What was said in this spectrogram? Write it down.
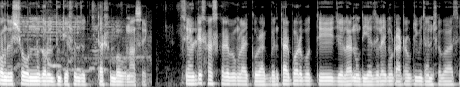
কংগ্রেস সহ অন্য দল দুইটি আসন জেতার সম্ভাবনা আছে। চ্যানেলটি সাবস্ক্রাইব এবং লাইক করে রাখবেন। তার পরবর্তী জেলা নদিয়া জেলায় মোট আঠারোটি বিধানসভা আছে।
